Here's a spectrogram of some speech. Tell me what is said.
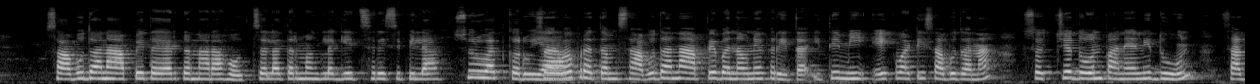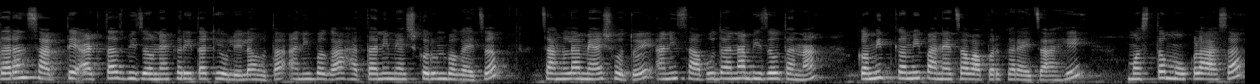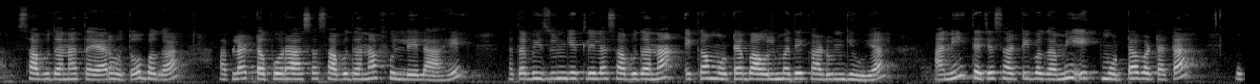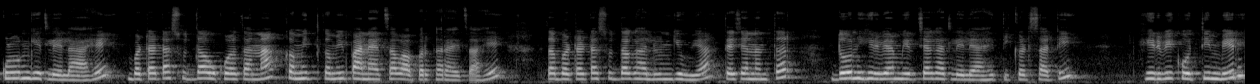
साबुदाणा आपे तयार करणार आहोत. चला तर मग लगेच रेसिपीला सुरुवात करूया. सर्वप्रथम साबुदाणा आपे बनवण्याकरिता इथे मी एक वाटी साबुदाणा स्वच्छ दोन पाण्याने धुवून साधारण सात ते आठ तास भिजवण्याकरिता ठेवलेला होता. आणि बघा हाताने मॅश करून बघायचं चांगला मॅश होतोय. आणि साबुदाणा भिजवताना कमीत कमी पाण्याचा वापर करायचा आहे. मस्त मोकळा असा साबुदाणा तयार होतो. बघा आपला टपोरा असा साबुदाणा फुललेला आहे. आता भिजून घेतलेला साबुदाणा एका मोठ्या बाऊलमध्ये काढून घेऊया. आणि त्याच्यासाठी बघा मी एक मोठा बटाटा उकळून घेतलेला आहे. बटाटासुद्धा उकळताना कमीत कमी पाण्याचा वापर करायचा आहे. आता बटाटासुद्धा घालून घेऊया. त्याच्यानंतर दोन हिरव्या मिरच्या घातलेल्या आहेत तिखटसाठी. हिरवी कोथिंबीर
